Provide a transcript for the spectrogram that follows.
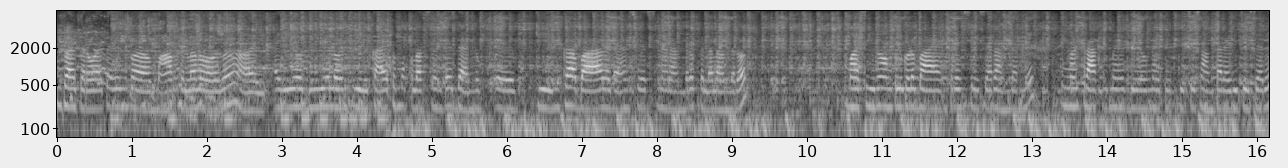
ఇంకా తర్వాత ఇంకా మా పిల్లలు అయ్యో బియ్యలోంచి కాగిత ముక్కలు వస్తుంటే దాన్ని ఇంకా బాగా డ్యాన్స్ చేస్తున్నారు అందరూ పిల్లలందరూ. మా సీను అంకుల్ కూడా బాగా ఎంకరేజ్ చేశారు అందరినీ. ఇంకా ట్రాక్టర్ మీద దేవుడిని అయితే ఎక్కించేసి అంతా రెడీ చేశారు.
